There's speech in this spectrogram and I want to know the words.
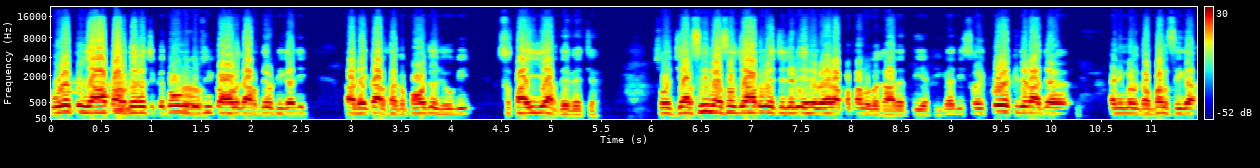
ਪੂਰੇ ਪੰਜਾਬ ਭਰ ਦੇ ਵਿੱਚ ਕਿਤੋਂ ਵੀ ਤੁਸੀਂ ਕਾਲ ਕਰਦੇ ਹੋ ਠੀਕ ਆ ਜੀ? ਤੁਹਾਡੇ ਘਰ ਤੱਕ ਪਹੁੰਚ ਹੋ ਜਾਊਗੀ 27000 ਦੇ ਵਿੱਚ। ਸੋ ਜਰਸੀ ਨਸਲ ਜਾਤ ਵਿੱਚ ਜਿਹੜੀ ਇਹ ਵੈੜ ਆਪਾਂ ਤੁਹਾਨੂੰ ਦਿਖਾ ਦਿੱਤੀ ਹੈ ਠੀਕ ਆ ਜੀ? ਸੋ ਇੱਕੋ ਇੱਕ ਜਿਹੜਾ ਅੱਜ ਐਨੀਮਲ ਗੱਬਣ ਸੀਗਾ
